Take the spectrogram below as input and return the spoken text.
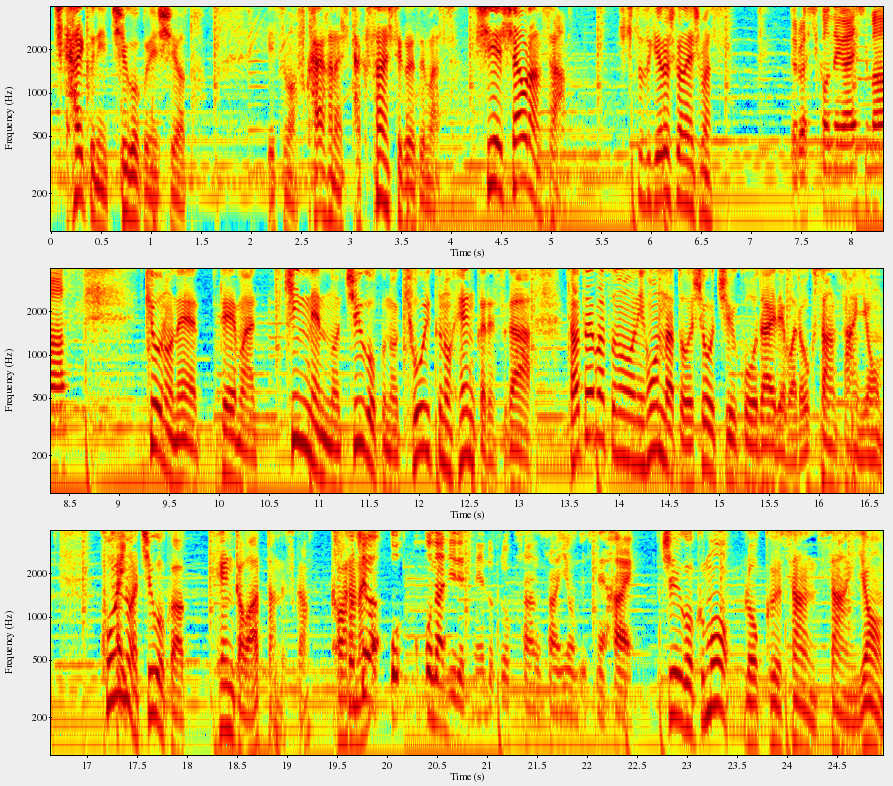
近い国中国にしようといつも深い話たくさんしてくれています。シエ・シャオランさん引き続きよろしくお願いします。よろしくお願いします。今日のねテーマ近年の中国の教育の変化ですが例えばその日本だと小中高大では6334こういうのは中国は変化はあったんですか、変わらない？こっ同じですね。6334ですね。はい。中国も6334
